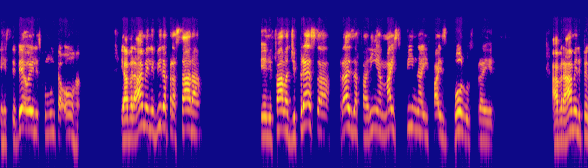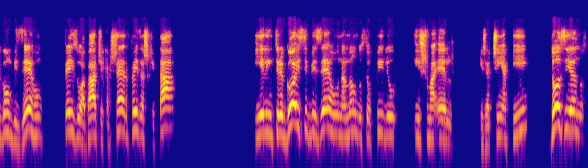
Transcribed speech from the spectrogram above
recebeu eles com muita honra. E Abraão ele vira para Sara ele fala depressa, traz a farinha mais fina e faz bolos para ele. Abraão ele pegou um bezerro, fez o abate kasher, fez a shkita, e ele entregou esse bezerro na mão do seu filho Ismael, que já tinha aqui 12 anos,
